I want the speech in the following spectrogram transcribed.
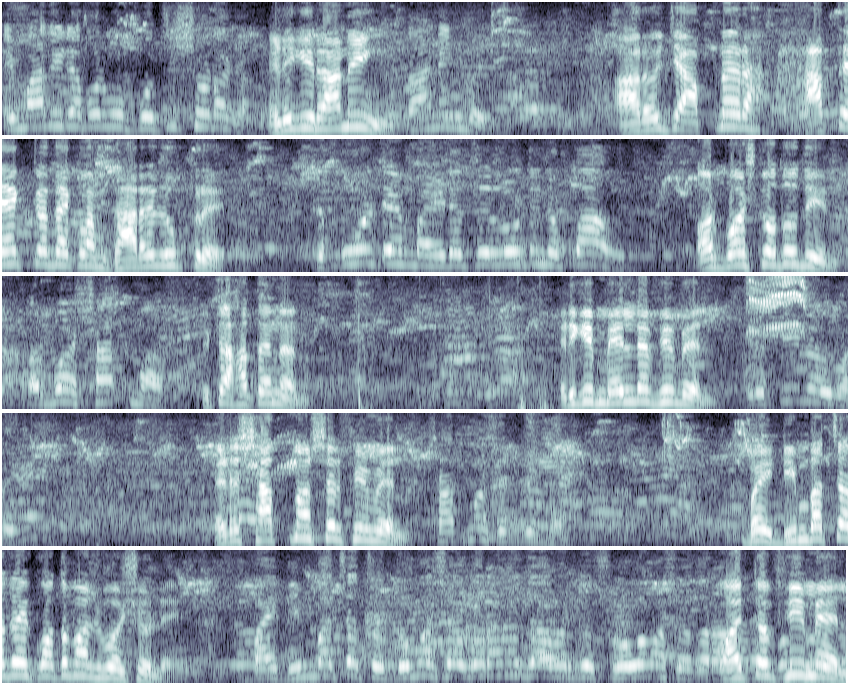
এই মাদিটা পড়ব পঁচিশশো টাকা। এটা কি রানিং রানিং ভাই। আর ওই যে আপনার হাতে একটা দেখলাম ঘাড়ের উপরে। ফুল টাইম ভাই এটা হচ্ছে লুটিনো পাও। ওর বয়স কত দিন আর বয়স সাত মাস। এটা হাতে নেন। এটা কি মেল না ফিমেল এটা ফিমেল ভাই। এটা সাত মাসের ফিমেল সাত মাসের ফিমেল ভাই ডিম বাচ্চা দেয় কত মাস বয়স হলে? ভাই ডিম বাচ্চা চোদ্দ মাসে করানো যায় আবার কেউ ষোলো মাসে করানো হয়তো ফিমেল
